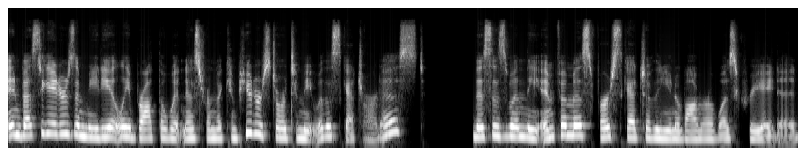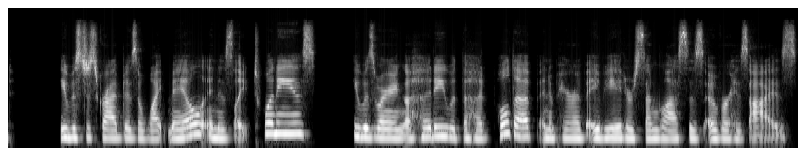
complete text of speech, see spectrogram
Investigators immediately brought the witness from the computer store to meet with a sketch artist. This is when the infamous first sketch of the Unabomber was created. He was described as a white male in his late 20s. He was wearing a hoodie with the hood pulled up and a pair of aviator sunglasses over his eyes.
